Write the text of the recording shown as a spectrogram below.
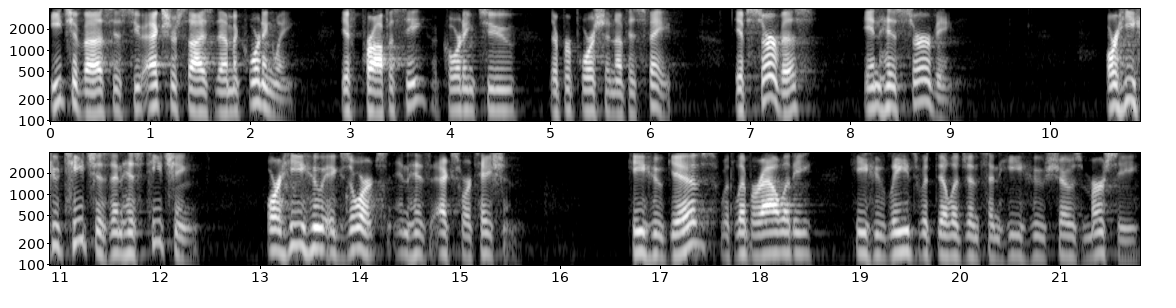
each of us is to exercise them accordingly. If prophecy, according to the proportion of his faith. If service, in his serving. Or he who teaches in his teaching. Or he who exhorts in his exhortation. He who gives with liberality he who leads with diligence, and he who shows mercy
